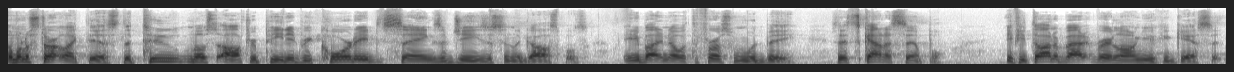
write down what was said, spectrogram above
I'm going to start like this. The two most oft repeated recorded sayings of Jesus in the Gospels. Anybody know what the first one would be? It's kind of simple. If you thought about it very long, you could guess it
